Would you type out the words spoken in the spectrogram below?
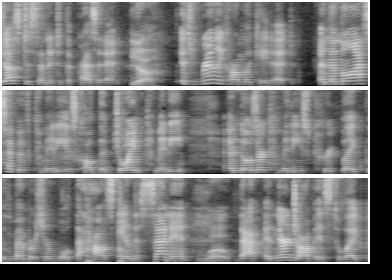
just to send it to the president Yeah. it's really complicated and then the last type of committee is called the joint committee and those are committees cr- like with members from both the house and the senate Whoa. that and their job is to like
